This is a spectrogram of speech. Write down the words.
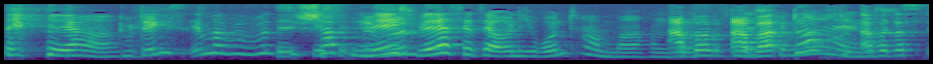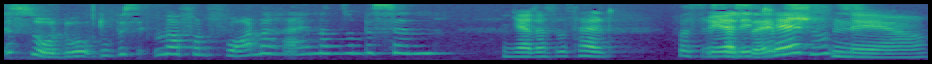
ja. Du denkst immer, wir würden es nicht Ich, schaffen. Wir nee, ich will das jetzt ja auch nicht runter machen. so aber aber doch, aber das ist so. Du, du bist immer von vornherein dann so ein bisschen. Ja, das ist halt Was ist das, realitätsnäher.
